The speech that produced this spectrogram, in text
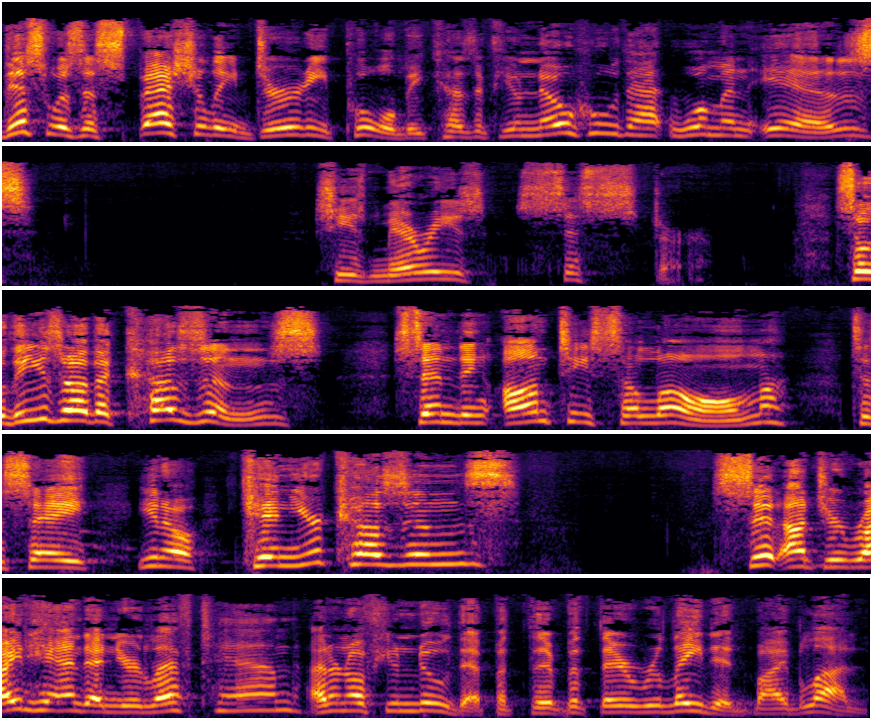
this was especially dirty pool because if you know who that woman is, She's Mary's sister. So these are the cousins sending Auntie Salome to say, you know, can your cousins sit at your right hand and your left hand? I don't know if you knew that, but they're, but they're related by blood.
